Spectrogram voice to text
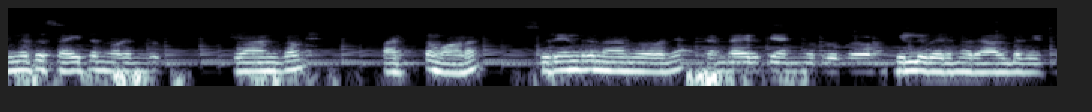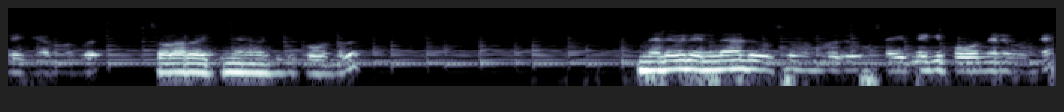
ഇന്നത്തെ സൈറ്റ് എന്ന് പറയുന്നത് ട്രിവാൻഡ്രം പട്ടമാണ് സുരേന്ദ്രനാഥ് എന്ന് പറഞ്ഞ രണ്ടായിരത്തി അഞ്ഞൂറ് രൂപയോളം ബില്ല് വരുന്ന ഒരാളുടെ വീട്ടിലേക്കാണ് നമ്മൾ സോളാർ വയ്ക്കുന്നതിന് വേണ്ടിയിട്ട് പോകുന്നത്. നിലവിൽ എല്ലാ ദിവസവും നമ്മളൊരു സൈറ്റിലേക്ക് പോകുന്നതിന് മുന്നേ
